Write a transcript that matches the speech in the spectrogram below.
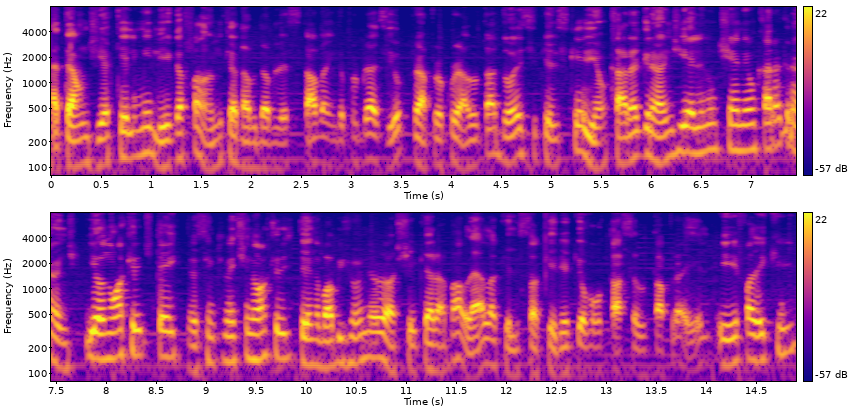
Até um dia que ele me liga falando que a WWE estava indo pro Brasil para procurar lutadores e que eles queriam um cara grande e ele não tinha nenhum cara grande. E eu não acreditei. Eu simplesmente não acreditei no Bob Jr. Eu achei que era balela, que ele só queria que eu voltasse a lutar para ele. E falei que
